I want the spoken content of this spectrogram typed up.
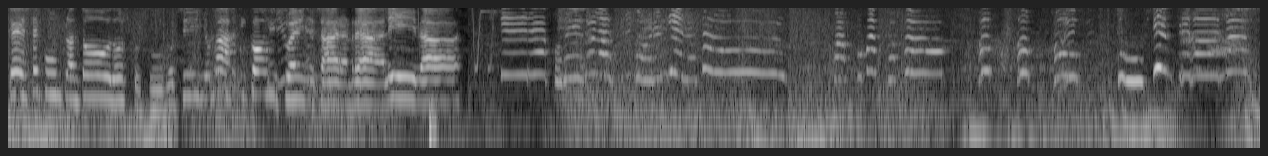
que se cumplan todos con su bolsillo mágico. Mis sueños harán realidad. Quisiera poder volar por el cielo Tú siempre ganas.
